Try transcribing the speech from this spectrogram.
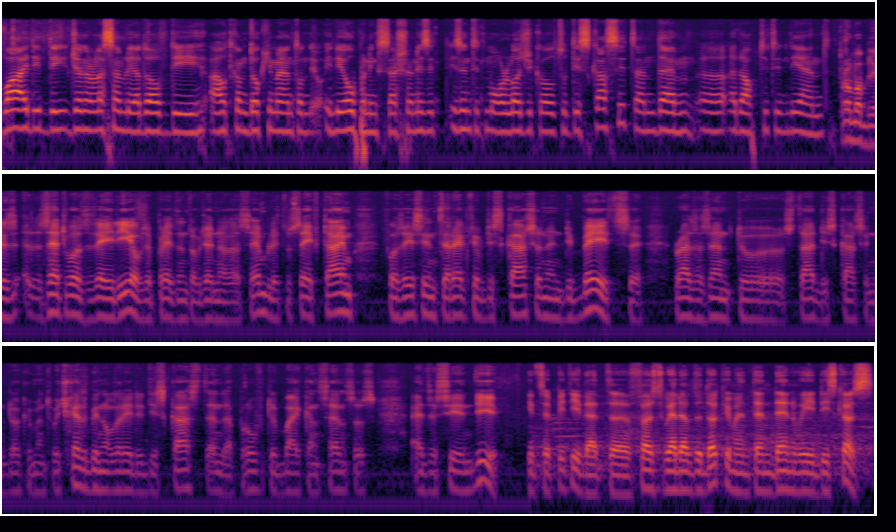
why did the General Assembly adopt the outcome document the, in the opening session? Is it, isn't it more logical to discuss it and then uh, adopt it in the end? Probably that was the idea of the President of General Assembly to save time for this interactive discussion and debates uh, rather than to start discussing documents which has been already discussed and approved by consensus at the CND. It's a pity that uh, first we adopt the document and then we discuss.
